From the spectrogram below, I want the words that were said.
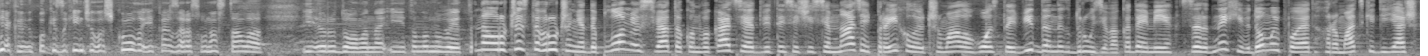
Як поки закінчила школу, яка зараз вона стала і ерудована, і талановита. На урочисте вручення дипломів свято конвокація 2017 приїхало й чимало гостей відданих друзів академії. Серед них і відомий поет, громадський діяч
